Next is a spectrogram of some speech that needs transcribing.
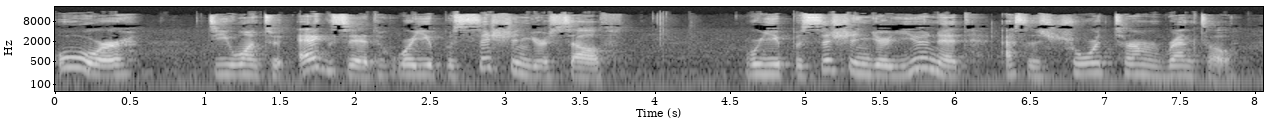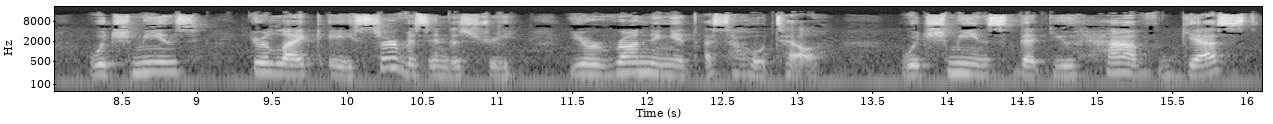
Or do you want to exit where you position yourself, where you position your unit as a short-term rental, which means you're like a service industry. You're running it as a hotel, which means that you have guests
